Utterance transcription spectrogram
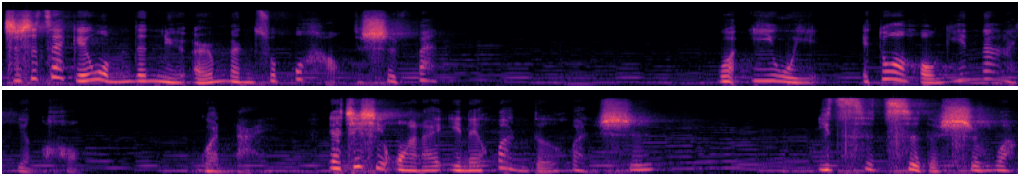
只是在给我们的女儿们做不好的示范。我以为一段好囡仔幸福，原来也只是换来因的患得患失，一次次的失望。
